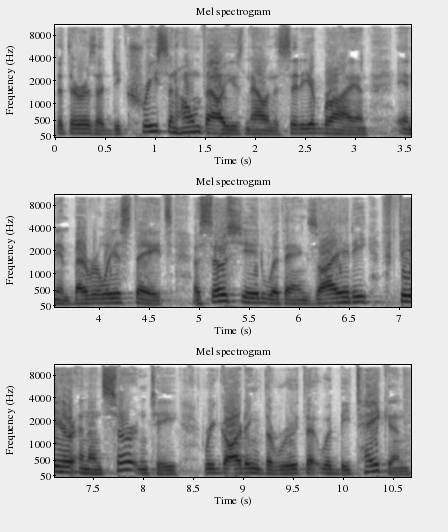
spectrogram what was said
that there is a decrease in home values now in the city of Bryan and in Beverley Estates associated with anxiety, fear, and uncertainty regarding the route that would be taken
